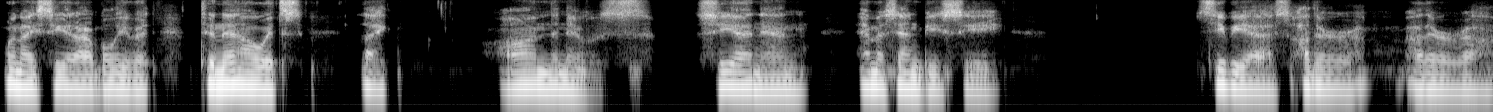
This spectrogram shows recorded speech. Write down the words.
when I see it, I'll believe it, to now it's like on the news, CNN, MSNBC, CBS, other other uh,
